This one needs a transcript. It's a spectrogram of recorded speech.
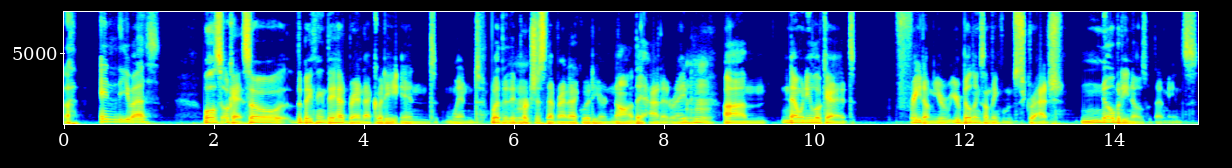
in the U.S. Well, it's- okay. So the big thing they had brand equity in Wind, whether they purchased that brand equity or not, they had it right. Um, now, when you look at Freedom, you're you're building something from scratch. Nobody knows what that means.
